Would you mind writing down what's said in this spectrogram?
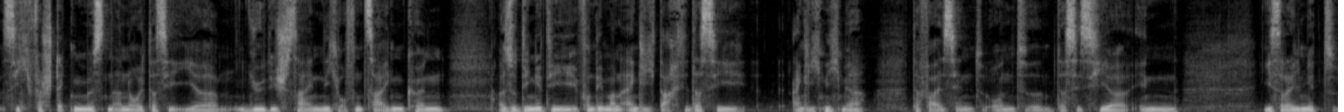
sich verstecken müssen erneut, dass sie ihr jüdisch Sein nicht offen zeigen können. Also Dinge, die, von denen man eigentlich dachte, dass sie eigentlich nicht mehr der Fall sind. Und äh, das ist hier in Israel mit,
